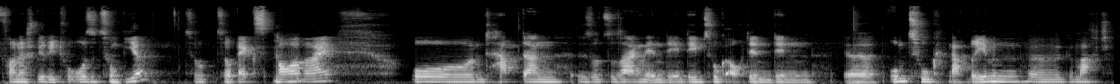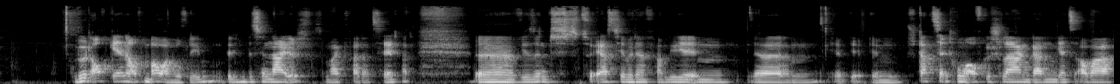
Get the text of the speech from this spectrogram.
von der Spirituose zum Bier, zu, zur Becks Brauerei. Mhm. Und habe dann sozusagen in, in dem Zug auch den, den äh, Umzug nach Bremen äh, gemacht. Würde auch gerne auf dem Bauernhof leben. Bin ich ein bisschen neidisch, was Mike gerade erzählt hat. Äh, wir sind zuerst hier mit der Familie im, ähm, im Stadtzentrum aufgeschlagen, dann jetzt aber,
